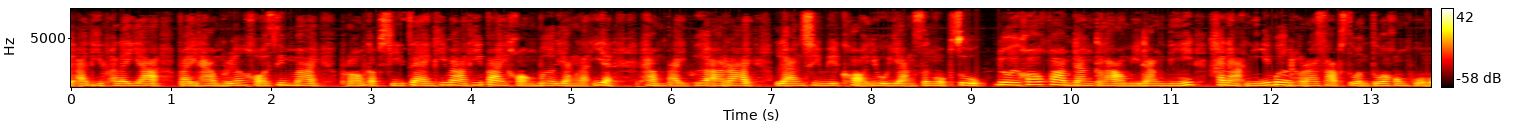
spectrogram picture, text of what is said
ยอดีตภรรยาไปทำเรื่องขอซิมใหม่ พร้อมกับชี้แจงที่มาที่ไปของเบอร์อย่างละเอียดทำไปเพื่ออะไรและชีวิตขออยู่อย่างสงบสุข โดยข้อความดังกล่าวมีดังนี้ ขณะนี้เบอร์โทรศัพท์ส่วนตัวของผม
